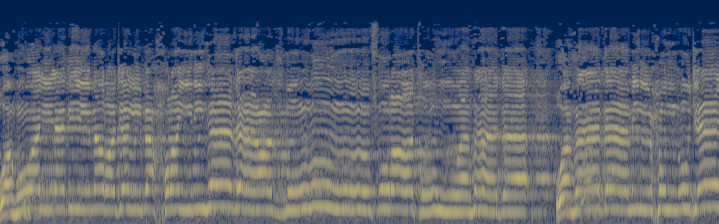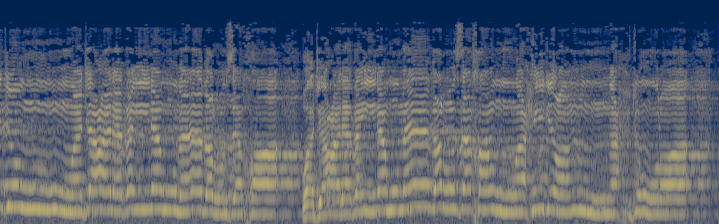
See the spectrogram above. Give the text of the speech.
وهو الذي مرج البحرين هذا عذب فرات وهذا, وهذا ملح أجاج وجعل بينهما برزخا وجعل بينهما برزخا وحجرا محجورا.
